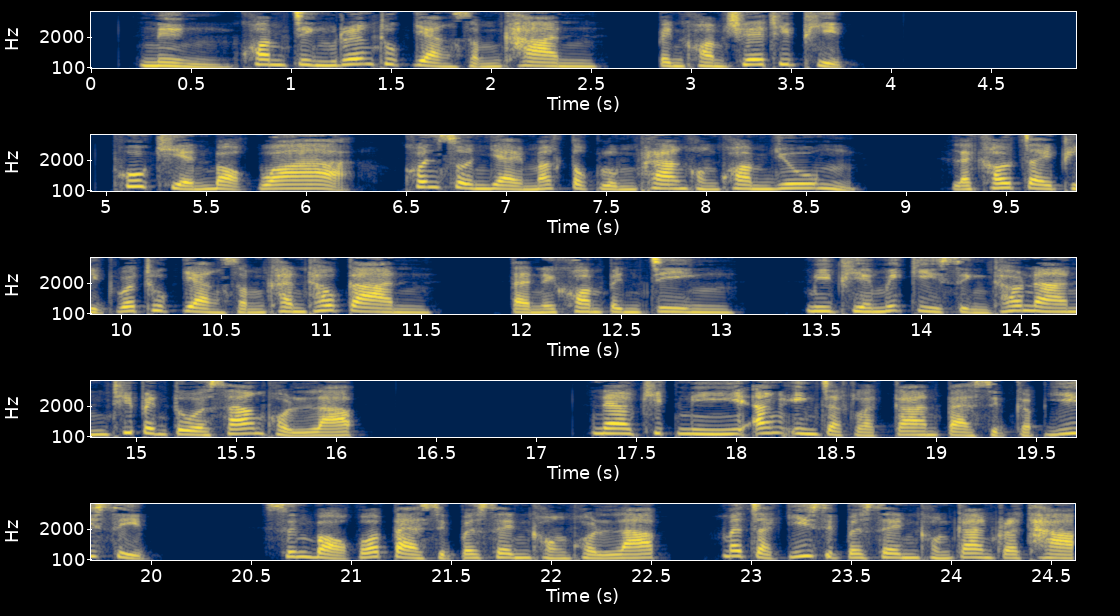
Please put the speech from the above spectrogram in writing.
1. ความจริงเรื่องทุกอย่างสำคัญ เป็นความเชื่อที่ผิด ผู้เขียนบอกว่า คนส่วนใหญ่มักตกหลุมพรางของความยุ่ง และเข้าใจผิดว่าทุกอย่างสำคัญเท่ากัน แต่ในความเป็นจริง มีเพียงไม่กี่สิ่งเท่านั้นที่เป็นตัวสร้างผลลัพธ์ แนวคิดนี้อ้างอิงจากหลักการ 80 กับ 20 ซึ่งบอกว่า 80%ของผลลัพธ์มาจาก 20%ของการกระทำ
